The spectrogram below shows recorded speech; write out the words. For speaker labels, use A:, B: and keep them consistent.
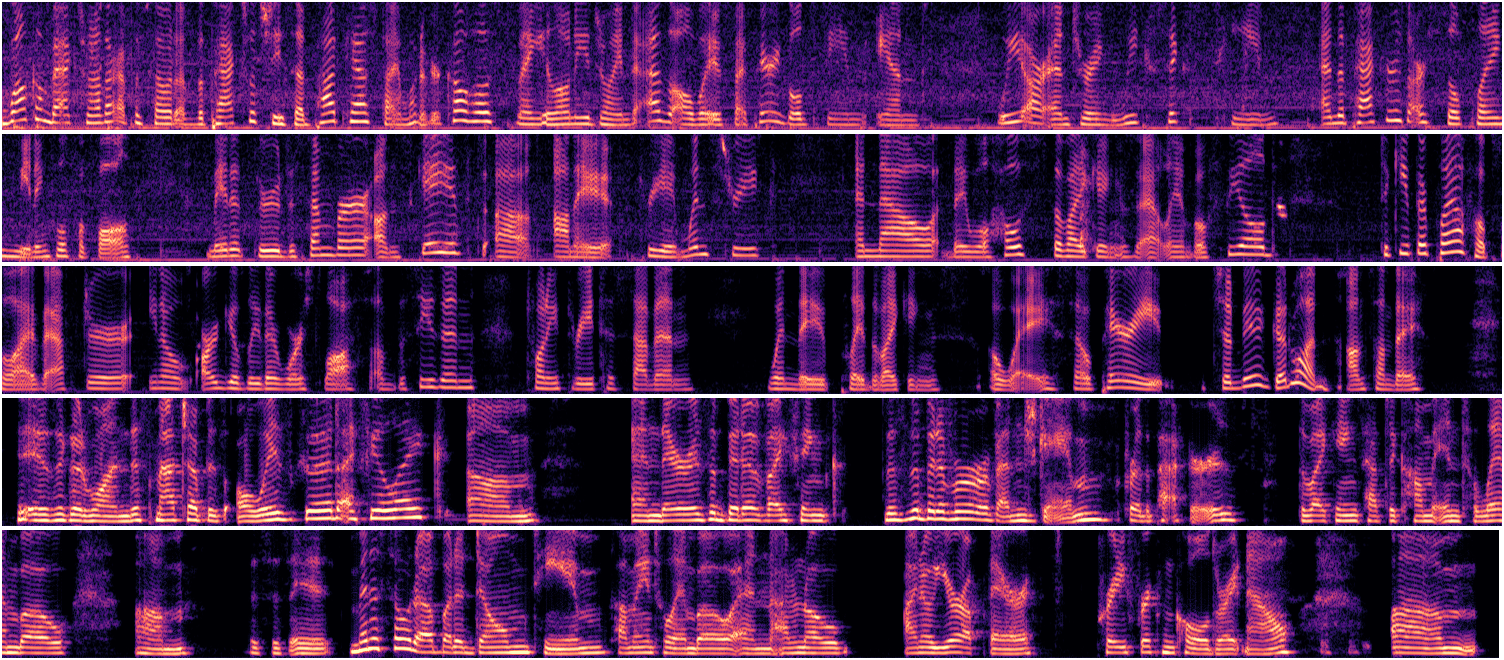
A: Welcome back to another episode of the Pax What She Said podcast. I am one of your co hosts, Maggie Loney, joined as always by Perry Goldstein, and we are entering week 16, and the Packers are still playing meaningful football. Made it through December unscathed uh, on a three game win streak, and now they will host the Vikings at Lambeau Field to keep their playoff hopes alive after, you know, arguably their worst loss of the season, 23 to 7 when they played the Vikings away. So Perry should be a good one on Sunday.
B: It is a good one. This matchup is always good, I feel like. Um, and there is a bit of, I think, this is a bit of a revenge game for the Packers. The Vikings have to come into Lambeau. Um, this is a Minnesota, but a dome team coming into Lambeau. And I don't know, I know you're up there. It's pretty freaking cold right now. Um,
